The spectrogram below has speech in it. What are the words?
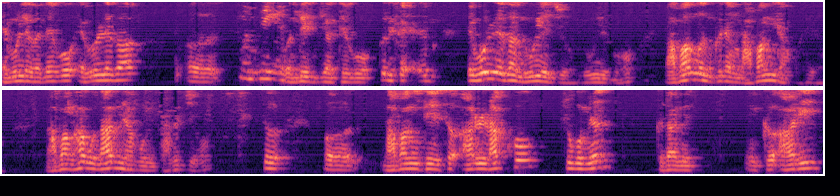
애벌레가 되고 애벌레가 어, 번데기가 됐 번데기가 되고 그러니까 애- 애벌레가 노예죠 노예고. 나방은 그냥 나방이라고 해요. 나방하고 나비하고는 다르죠. 그래서 어, 나방이 돼서 알을 낳고 죽으면 그 다음에 그 알이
